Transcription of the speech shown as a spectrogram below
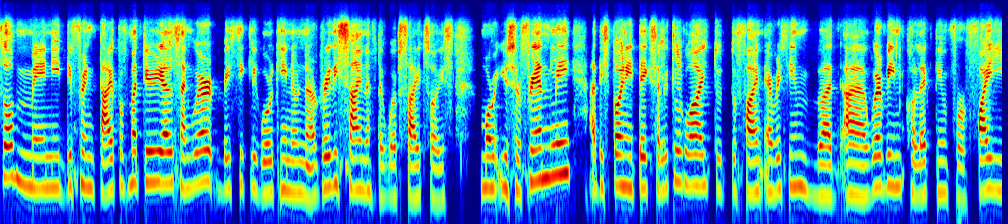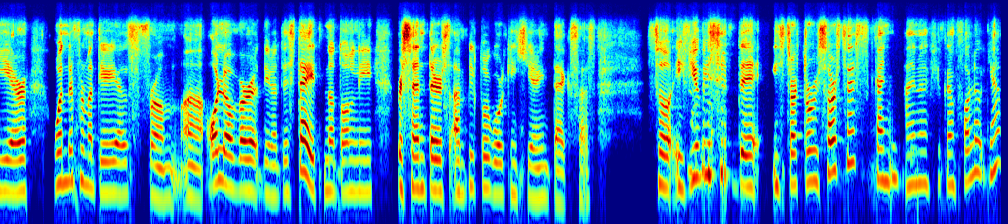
so many different type of materials and we're basically working on a redesign of the website so it's more user friendly at this point it takes a little while to, to find everything but uh, we've been collecting for five year wonderful materials from uh, all over the united states not only presenters and people working here in texas. So if you visit the instructor resources can i don't know if you can follow yeah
